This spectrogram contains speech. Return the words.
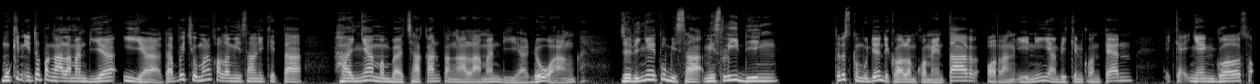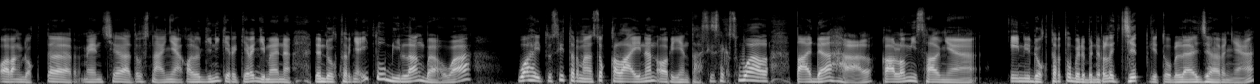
mungkin itu pengalaman dia iya tapi cuman kalau misalnya kita hanya membacakan pengalaman dia doang jadinya itu bisa misleading Terus kemudian di kolom komentar orang ini yang bikin konten kayak nyenggol seorang dokter, mention terus nanya kalau gini kira-kira gimana. Dan dokternya itu bilang bahwa wah itu sih termasuk kelainan orientasi seksual. Padahal kalau misalnya ini dokter tuh bener-bener legit gitu belajarnya,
